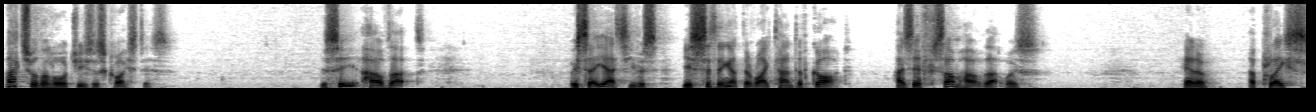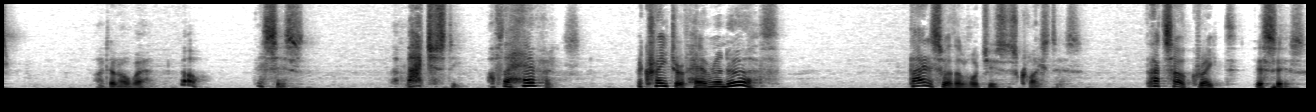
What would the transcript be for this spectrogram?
That's where the Lord Jesus Christ is. You see how that, we say, yes, he was, he's sitting at the right hand of God, as if somehow that was, you know, a place, I don't know where. No, this is the majesty of the heavens, the creator of heaven and earth. That is where the Lord Jesus Christ is. That's how great this is.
